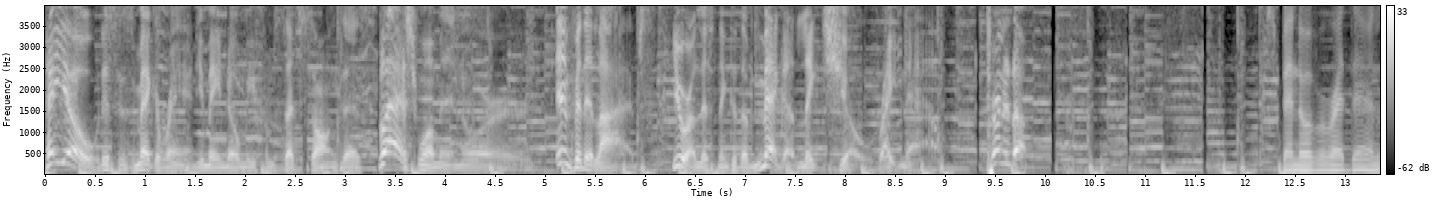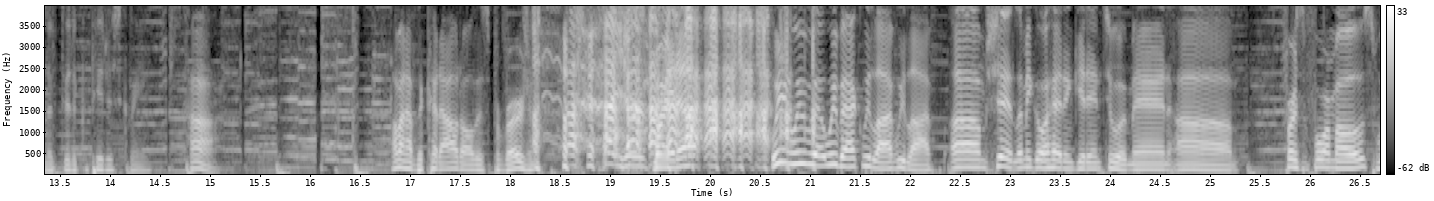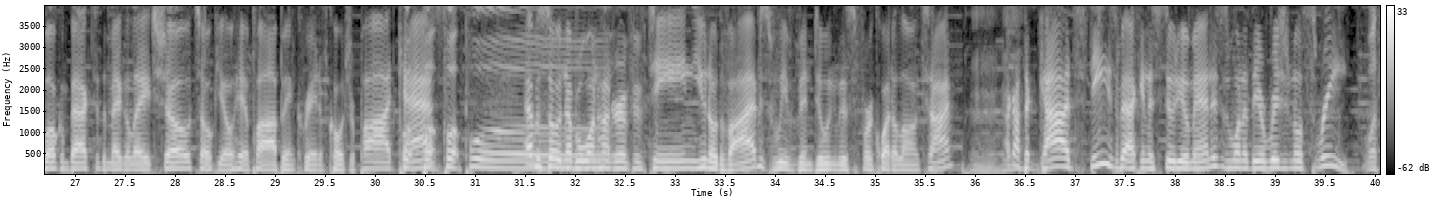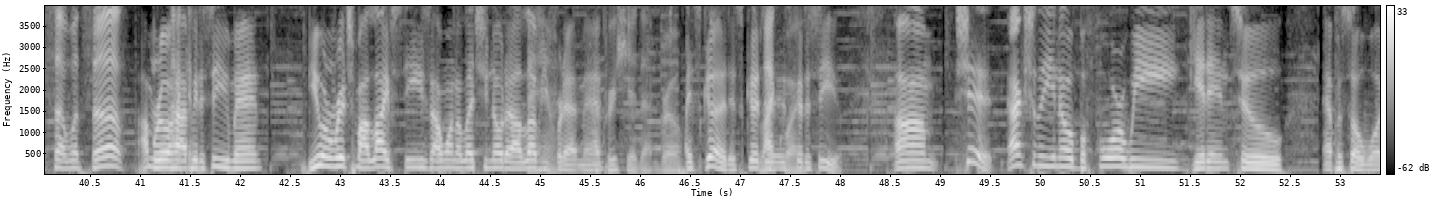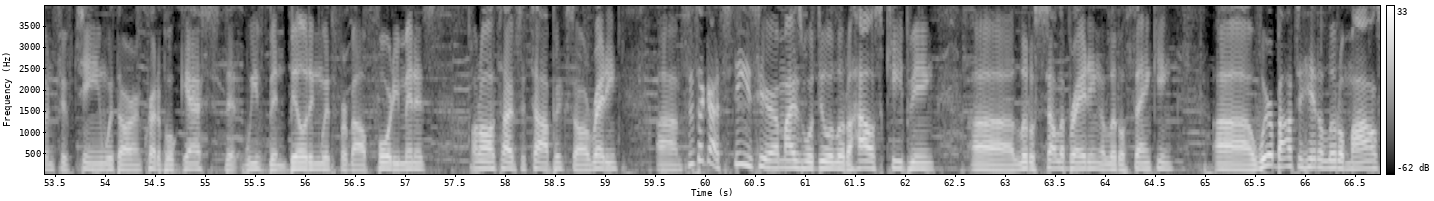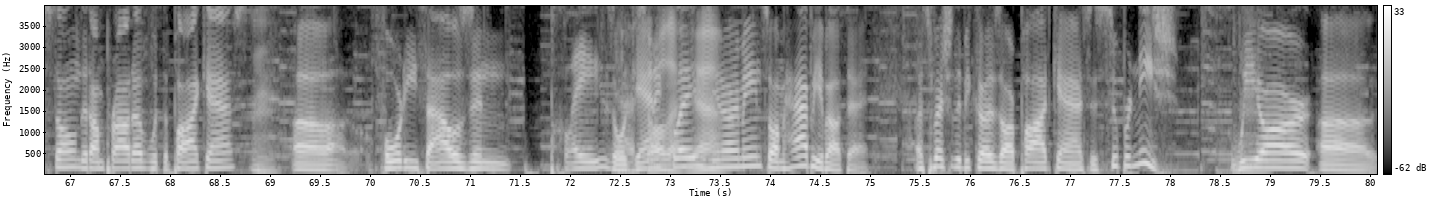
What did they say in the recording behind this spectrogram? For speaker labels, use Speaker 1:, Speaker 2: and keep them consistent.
Speaker 1: Hey yo, this is Mega Ran. You may know me from such songs as Splash Woman or Infinite Lives. You are listening to the Mega Late Show right now. Turn it up.
Speaker 2: Just bend over right there and look through the computer screen.
Speaker 3: Huh. I'm gonna have to cut out all this perversion.
Speaker 2: You're
Speaker 3: Straight up. we, we we back. We live. We live. Um, shit. Let me go ahead and get into it, man. Um, first and foremost, welcome back to the Mega Late Show, Tokyo Hip Hop and Creative Culture Podcast. Episode number 115. You know the vibes. We've been doing this for quite a long time.
Speaker 2: Mm-hmm.
Speaker 3: I got the God Steez back in the studio, man. This is one of the original three.
Speaker 2: What's up? What's up?
Speaker 3: I'm real happy to see you, man. You enrich my life, Steez. I want to let you know that I love you for that, man.
Speaker 2: I appreciate that, bro.
Speaker 3: It's good. It's good. To, it's good to see you. Um, shit. Actually, you know, before we get into episode 115 with our incredible guests that we've been building with for about 40 minutes on all types of topics already, um, since I got Steez here, I might as well do a little housekeeping, uh, a little celebrating, a little thanking. Uh, we're about to hit a little milestone that I'm proud of with the podcast.
Speaker 2: Mm.
Speaker 3: Uh, 40,000 plays,
Speaker 2: saw
Speaker 3: organic plays.
Speaker 2: yeah.
Speaker 3: You know what I mean? So I'm happy about that, especially because our podcast is super niche. We
Speaker 2: Mm.
Speaker 3: are uh,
